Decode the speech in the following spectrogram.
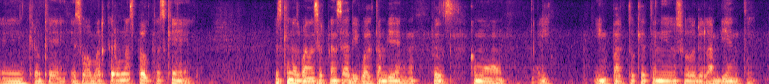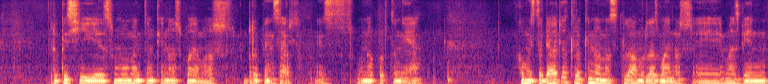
Eh, creo que eso va a marcar unas pautas que, pues, que nos van a hacer pensar, igual también, pues, como el impacto que ha tenido sobre el ambiente. Creo que sí es un momento en que nos podemos repensar, es una oportunidad como historiadores creo que no nos lavamos las manos, eh, más bien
